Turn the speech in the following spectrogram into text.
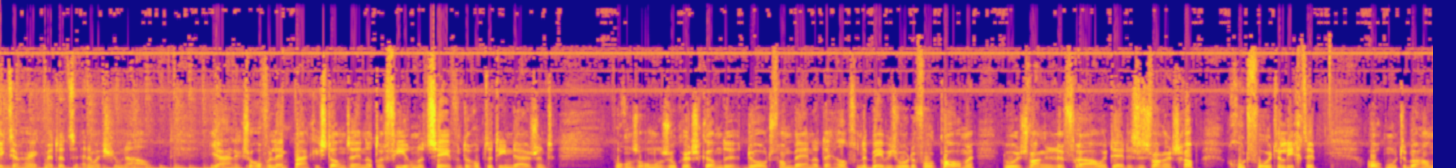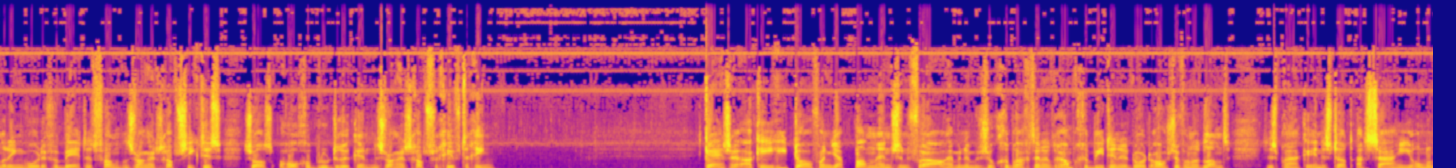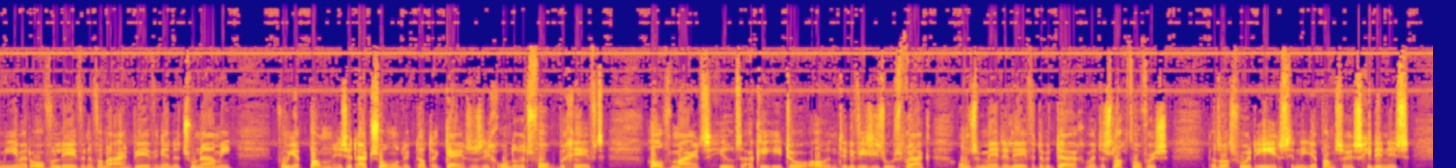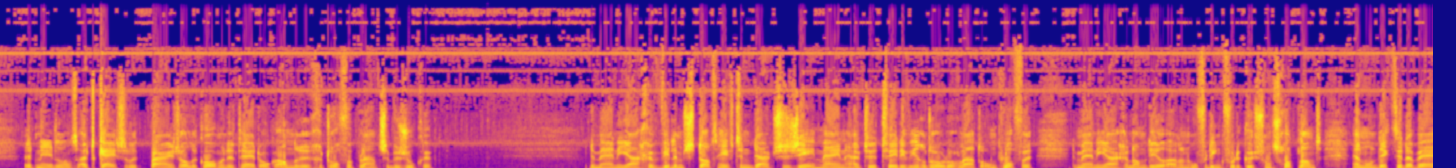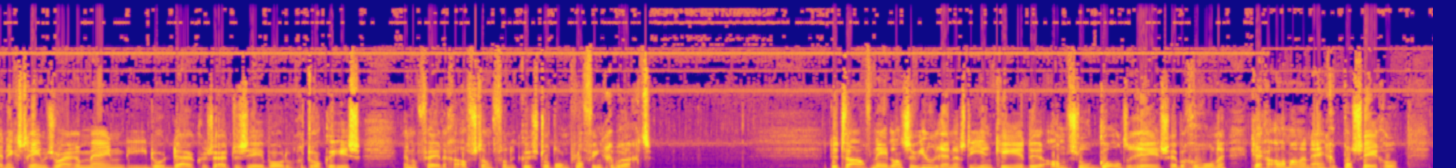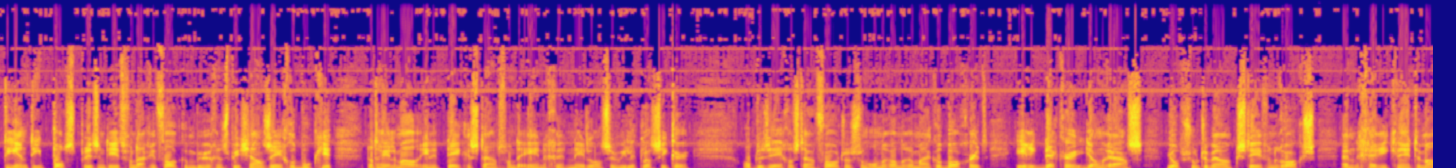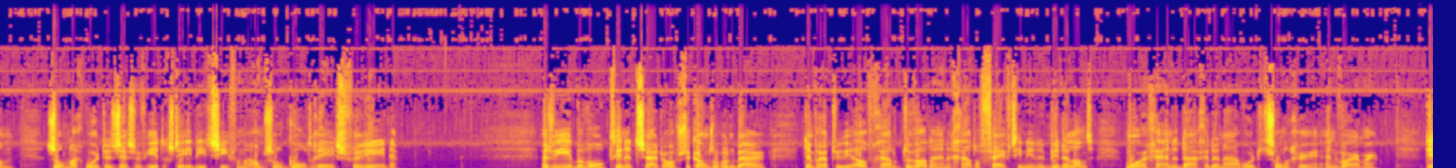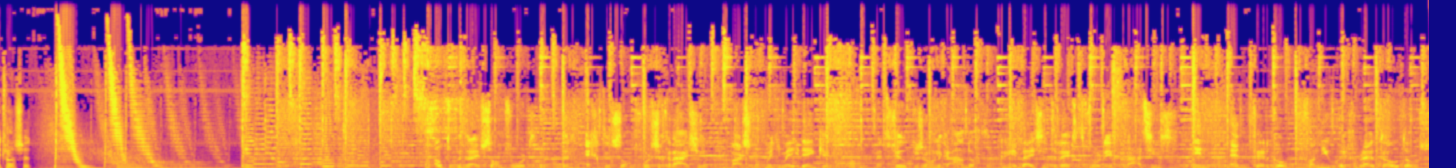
Dik de Hark met het NOS Journaal. Jaarlijks in Pakistan zijn dat er 470 op de 10.000. Volgens onderzoekers kan de dood van bijna de helft van de baby's worden voorkomen door zwangere vrouwen tijdens de zwangerschap goed voor te lichten. Ook moet de behandeling worden verbeterd van zwangerschapsziektes zoals hoge bloeddruk en zwangerschapsvergiftiging. Keizer Akihito van Japan en zijn vrouw hebben een bezoek gebracht aan het rampgebied in het noordoosten van het land. Ze spraken in de stad Asahi onder meer met overlevenden van de aardbeving en de tsunami. Voor Japan is het uitzonderlijk dat de keizer zich onder het volk begeeft. Half maart hield Akihito al een televisietoespraak om zijn medeleven te betuigen met de slachtoffers. Dat was voor het eerst in de Japanse geschiedenis. Het Nederlands uitkeizerlijk paar zal de komende tijd ook andere getroffen plaatsen bezoeken. De mijnenjager Willemstad heeft een Duitse zeemijn uit de Tweede Wereldoorlog laten ontploffen. De mijnenjager nam deel aan een oefening voor de kust van Schotland en ontdekte daarbij een extreem zware mijn die door duikers uit de zeebodem getrokken is en op veilige afstand van de kust tot ontploffing gebracht. De twaalf Nederlandse wielrenners die een keer de Amstel Gold Race hebben gewonnen, krijgen allemaal een eigen postzegel. TNT Post presenteert vandaag in Valkenburg een speciaal zegelboekje dat helemaal in het teken staat van de enige Nederlandse wielerklassieker. Op de zegel staan foto's van onder andere Michael Bogert, Erik Dekker, Jan Raas, Joop Soetemelk, Steven Rox en Gerry Kneteman. Zondag wordt de 46e editie van de Amstel Gold Race verreden. Het weer bewolkt in het zuidoosten kans op een bui. Temperatuur 11 graden op de Wadden en een graad of 15 in het binnenland. Morgen en de dagen daarna wordt het zonniger en warmer. Dit was het. Autobedrijf Zandvoort. Een echte Zandvoortse garage waar ze nog met je meedenken. Met veel persoonlijke aandacht kun je bij ze terecht voor reparaties in en verkoop van nieuw en gebruikte auto's.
